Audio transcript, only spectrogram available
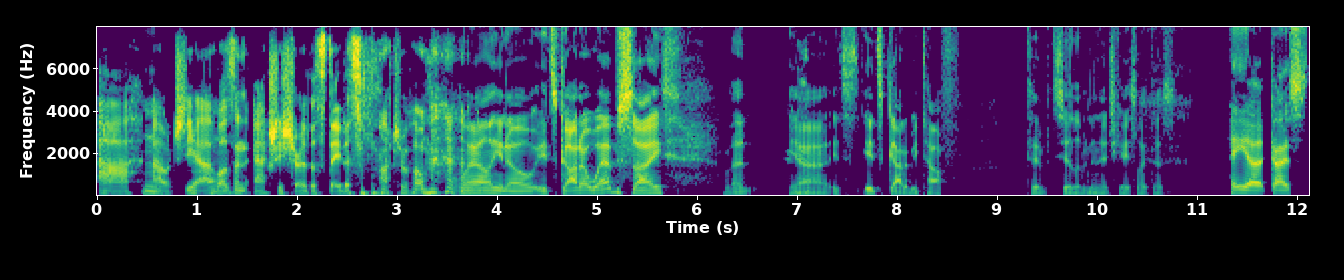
Ah, mm. ouch. Yeah, I mm. wasn't actually sure the status of much of them. well, you know, it's got a website, but yeah, it's it's got to be tough to to live in an edge case like this. Hey, uh, guys,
